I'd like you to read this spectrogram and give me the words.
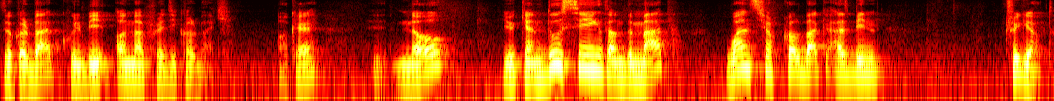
the callback will be on map ready callback. Okay? Now, you can do things on the map once your callback has been triggered.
